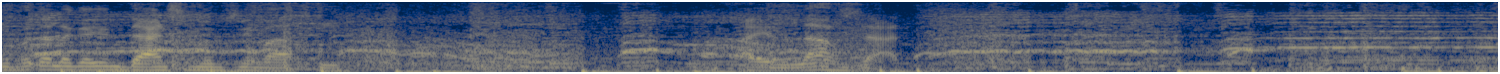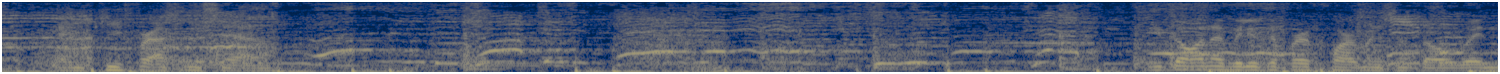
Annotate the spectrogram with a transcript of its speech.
Iba talaga yung dance moves ni Maki. I love that. And Kiefer as Michelle. Dito ako nabili sa performance nito when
